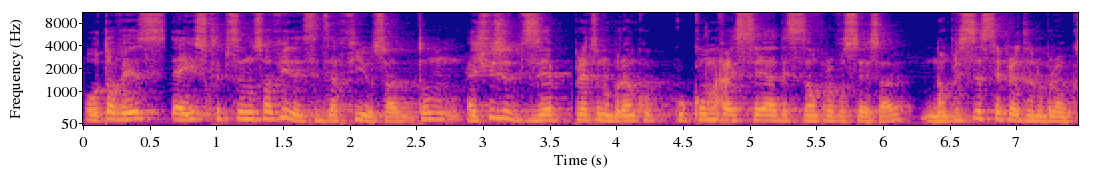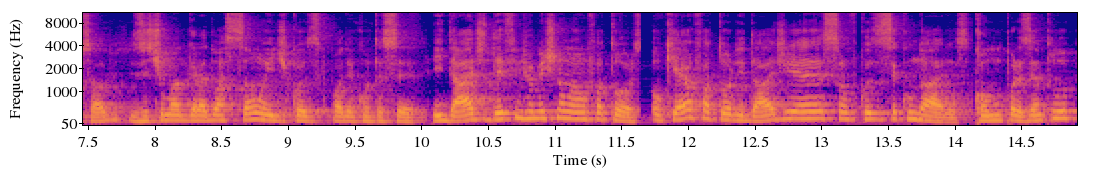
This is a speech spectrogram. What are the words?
Ou talvez é isso que você precisa na sua vida, esse desafio, sabe? Então é difícil dizer preto no branco como claro. vai ser a decisão para você, sabe? Não precisa ser preto no branco, sabe? Existe uma graduação aí de coisas que podem acontecer. Idade definitivamente não é um fator. O que é o fator de idade é, são coisas secundárias. Como, por exemplo,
